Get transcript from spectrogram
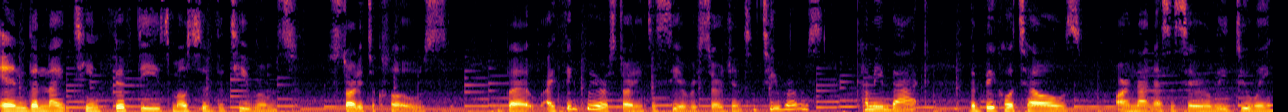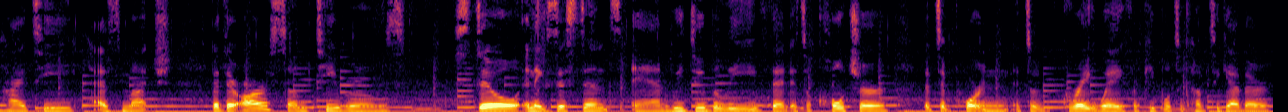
In the 1950s, most of the tea rooms started to close, but I think we are starting to see a resurgence of tea rooms coming back. The big hotels are not necessarily doing high tea as much, but there are some tea rooms still in existence, and we do believe that it's a culture that's important. It's a great way for people to come together,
